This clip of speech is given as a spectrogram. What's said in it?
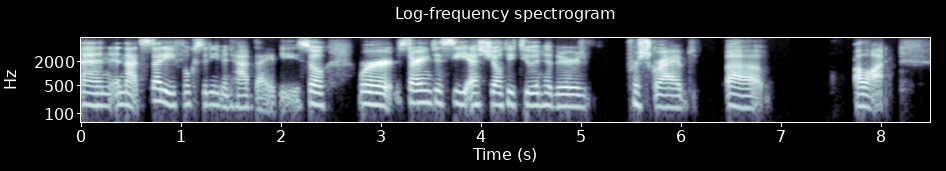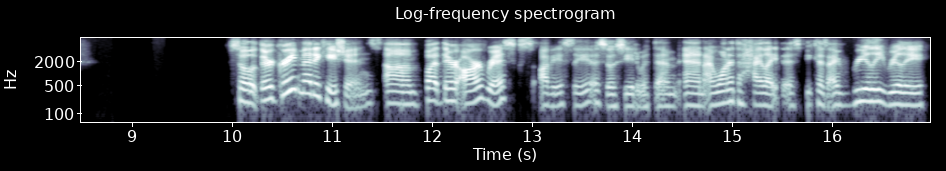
and in that study, folks didn't even have diabetes. So we're starting to see SGLT2 inhibitors prescribed uh, a lot. So they're great medications, um, but there are risks obviously associated with them. And I wanted to highlight this because I really, really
